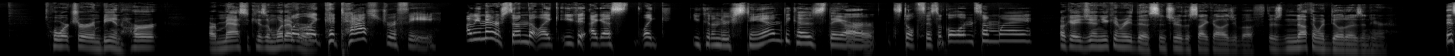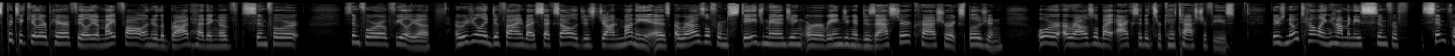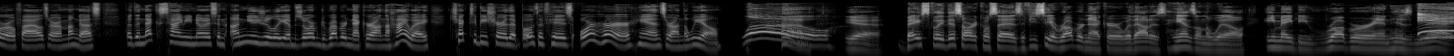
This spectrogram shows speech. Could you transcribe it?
torture and being hurt, or masochism, whatever. But like catastrophe. I mean, there are some that like you could, I guess, like you could understand because they are still physical in some way. okay, Jen, you can read this since you're the psychology buff. There's nothing with dildos in here. This particular paraphilia might fall under the broad heading of symphor- symphorophilia, originally defined by sexologist John Money as arousal from stage managing or arranging a disaster, crash, or explosion, or arousal by accidents or catastrophes. There's no telling how many sympho- symphorophiles are among us, but the next time you notice an unusually absorbed rubbernecker on the highway, check to be sure that both of his or her hands are on the wheel. Whoa! Yeah. Basically, this article says if you see a rubbernecker without his hands on the wheel, he may be rubbering his neck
